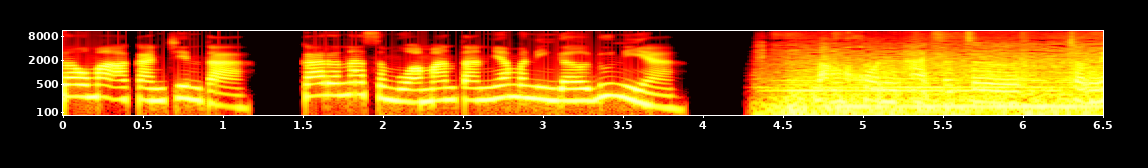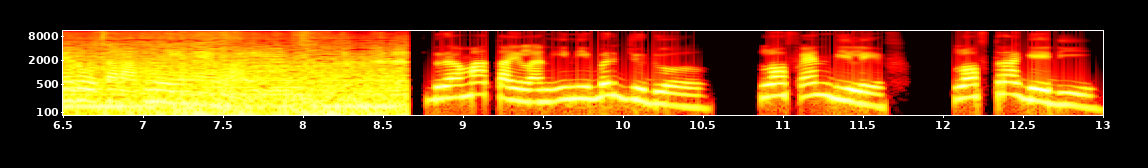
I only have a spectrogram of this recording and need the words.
trauma akan cinta. Karena semua mantannya meninggal dunia. บางคนอาจจะเจอจนไม่รู้จะรับมือยังไงไว้ Drama Thailand ini berjudul Love and Belief, Love Tragedy.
